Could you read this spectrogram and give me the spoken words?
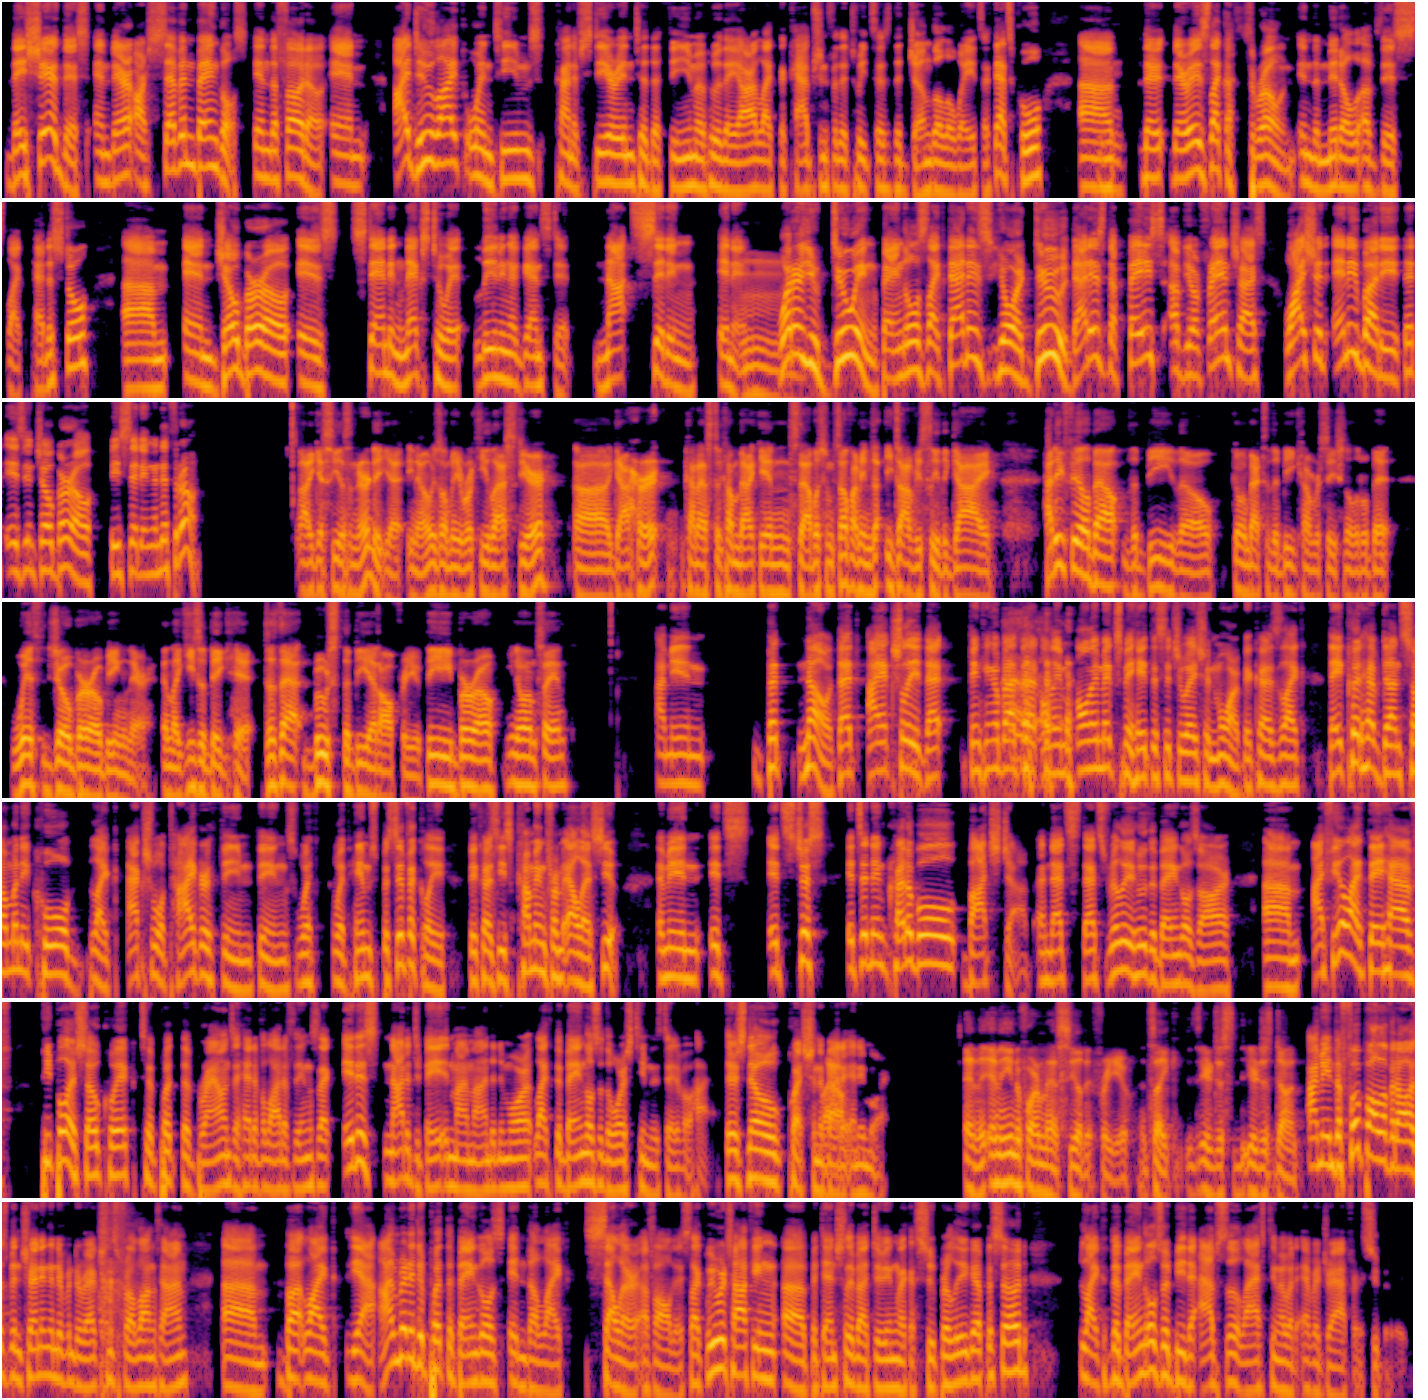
They shared this, and there are seven Bengals in the photo. And I do like when teams kind of steer into the theme of who they are. Like the caption for the tweet says "The jungle awaits." Like that's cool. Uh, mm There, there is like a throne in the middle of this like pedestal, um, and Joe Burrow is standing next to it, leaning against it, not sitting in it. Mm. What are you doing, Bengals? Like that is your dude. That is the face of your franchise. Why should anybody that isn't Joe Burrow be sitting in the throne? I guess he hasn't earned it yet. You know, he's only a rookie last year. Uh, got hurt, kind of has to come back in and establish himself. I mean, he's obviously the guy. How do you feel about the B though? Going back to the B conversation a little bit with Joe Burrow being there and like he's a big hit. Does that boost the B at all for you? B Burrow, you know what I'm saying? I mean, but no, that I actually that thinking about that only only makes me hate the situation more because like they could have done so many cool like actual tiger theme things with with him specifically because he's coming from LSU. I mean, it's it's just it's an incredible botch job, and that's that's really who the Bengals are. Um, I feel like they have people are so quick to put the Browns ahead of a lot of things. Like it is not a debate in my mind anymore. Like the Bengals are the worst team in the state of Ohio. There's no question about wow. it anymore and the, and the uniform has sealed it for you. It's like you're just you're just done. I mean, the football of it all has been trending in different directions for a long time. Um, but like, yeah, I'm ready to put the Bengals in the like cellar of all this. Like we were talking uh potentially about doing like a Super League episode. Like the Bengals would be the absolute last team I would ever draft for a Super League.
